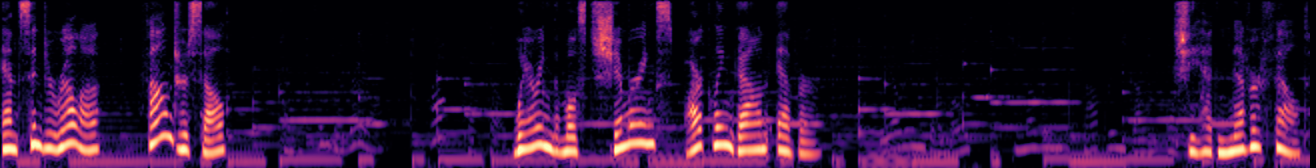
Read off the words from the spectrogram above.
and Cinderella found herself wearing the most shimmering, sparkling gown ever. She had never felt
